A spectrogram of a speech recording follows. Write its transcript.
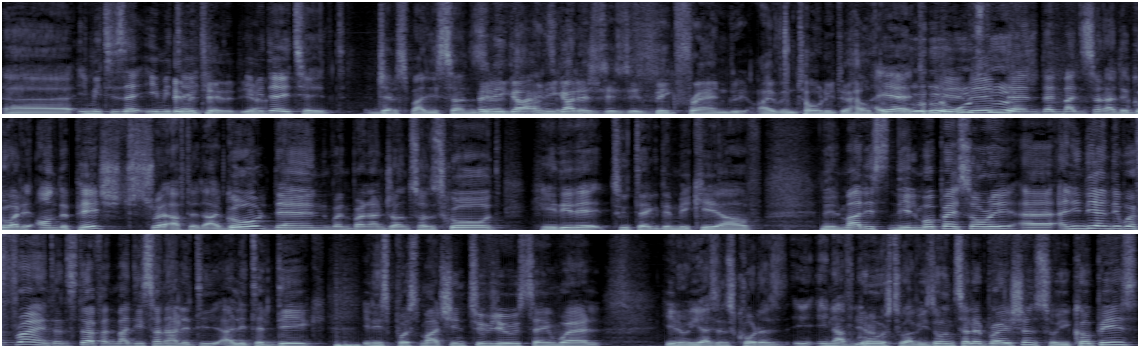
uh, imitated, imitated, Imitated, yeah. imitated James Maddison's. And uh, he got and he got his, his, his big friend Ivan Toney to help him. Yeah, to him. Then, then Maddison had to go at it on the pitch straight after that goal. Then when Brennan Johnson scored, he did it to take the Mickey of Neal, Madis, Neal Maupay, sorry. Uh, and in the end, they were friends and stuff. And Maddison had a little, a little dig in his post-match interview, saying, "Well, you know, he hasn't scored as, enough Yeah. goals to have his own celebration, so he copies."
